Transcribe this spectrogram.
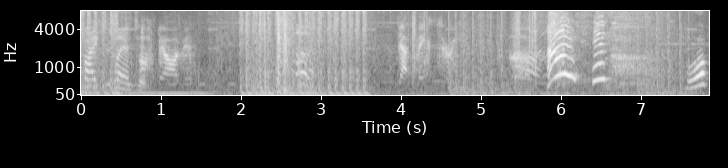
Spike planted. Whoop!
